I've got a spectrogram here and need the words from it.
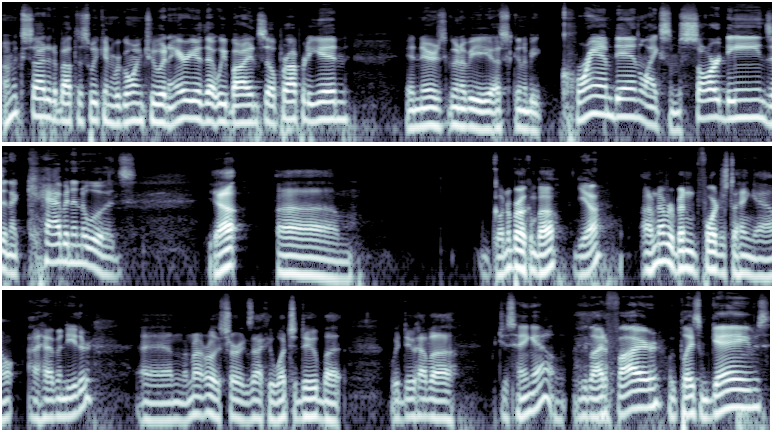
I'm excited about this weekend. We're going to an area that we buy and sell property in, and there's going to be us going to be crammed in like some sardines in a cabin in the woods. Yeah. Um, going to Broken Bow. Yeah, I've never been before just to hang out, I haven't either. and I'm not really sure exactly what you do, but we do have a. We just hang out. We light a fire. We play some games.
